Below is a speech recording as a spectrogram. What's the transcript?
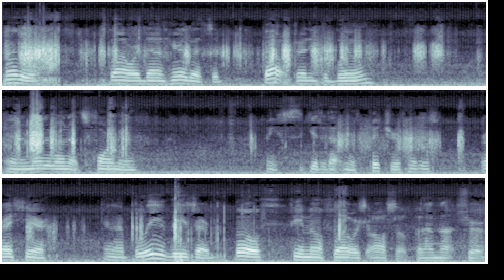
another flower down here that's about ready to bloom and another one that's forming. Let me get it out in this picture. That is right here. And I believe these are both female flowers also, but I'm not sure.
